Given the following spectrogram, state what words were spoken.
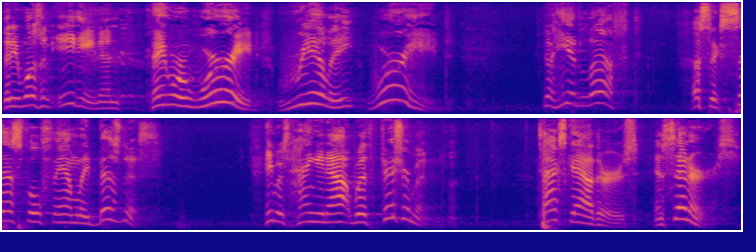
that he wasn't eating, and they were worried, really worried. Know, he had left a successful family business. He was hanging out with fishermen, tax gatherers, and sinners.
